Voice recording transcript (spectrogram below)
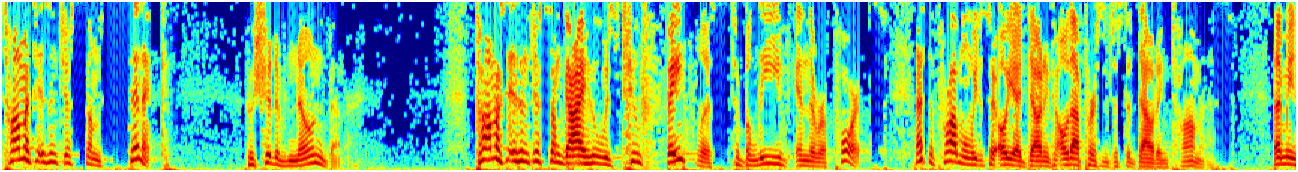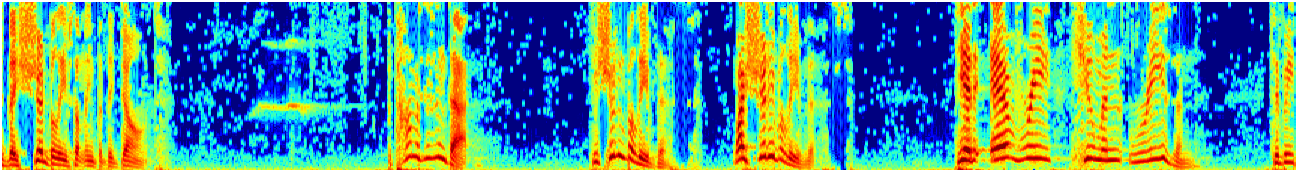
Thomas isn't just some cynic who should have known better. Thomas isn't just some guy who was too faithless to believe in the reports. That's the problem when we just say, oh, yeah, doubting. Oh, that person's just a doubting Thomas. That means they should believe something, but they don't. But Thomas isn't that. He shouldn't believe this. Why should he believe this? He had every human reason to be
